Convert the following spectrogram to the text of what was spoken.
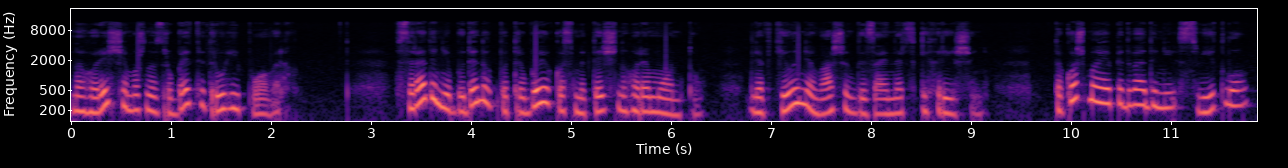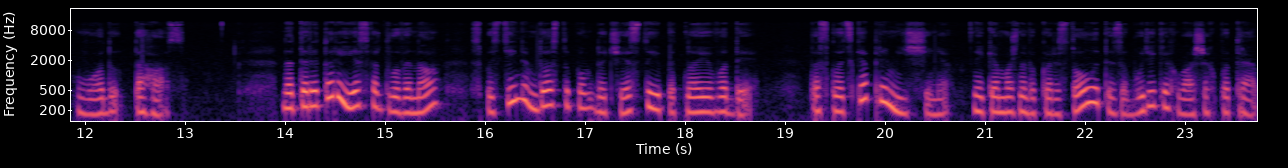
на горищі можна зробити другий поверх. Всередині будинок потребує косметичного ремонту для втілення ваших дизайнерських рішень. Також має підведені світло, воду та газ. На території є свердловина з постійним доступом до чистої питної води та складське приміщення, яке можна використовувати за будь-яких ваших потреб.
